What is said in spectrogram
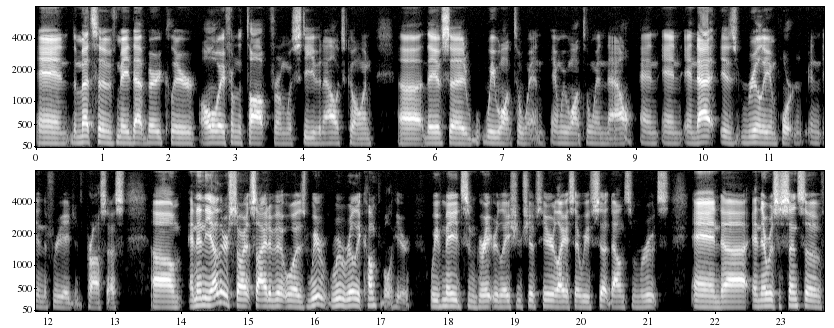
And the Mets have made that very clear all the way from the top, from with Steve and Alex Cohen. Uh, they have said we want to win and we want to win now, and and and that is really important in, in the free agent process. Um, and then the other side of it was we're we're really comfortable here. We've made some great relationships here. Like I said, we've set down some roots, and uh, and there was a sense of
